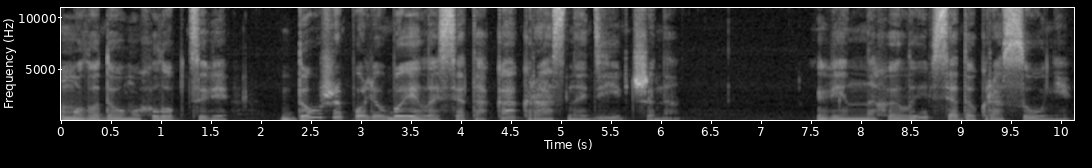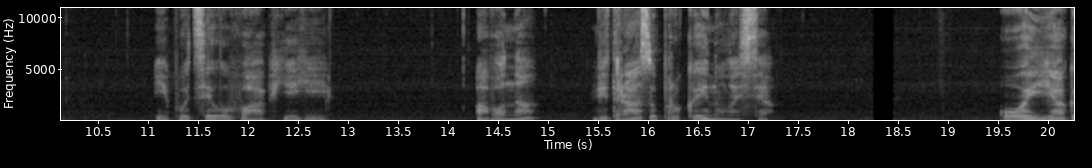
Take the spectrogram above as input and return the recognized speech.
Молодому хлопцеві дуже полюбилася така красна дівчина. Він нахилився до красуні і поцілував її, а вона відразу прокинулася. Ой, як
